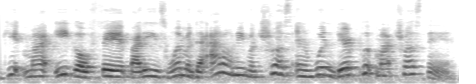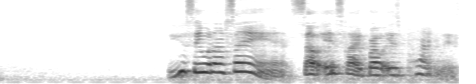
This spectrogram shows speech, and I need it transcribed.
get my ego fed by these women that I don't even trust and wouldn't dare put my trust in? You see what I'm saying? So it's like, bro, it's pointless.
